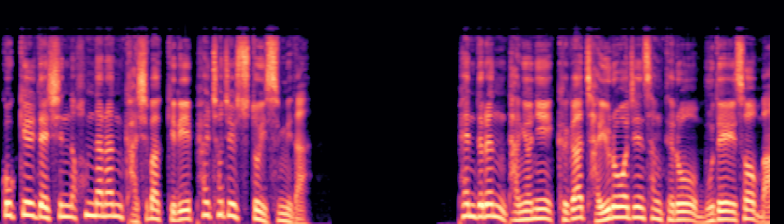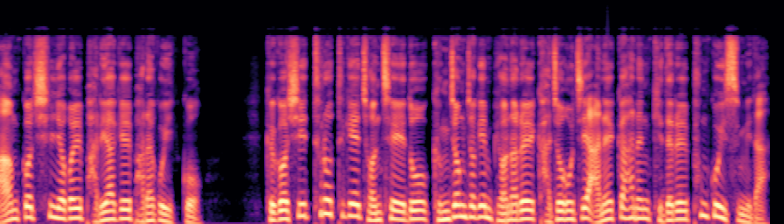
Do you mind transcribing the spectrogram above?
꽃길 대신 험난한 가시밭길이 펼쳐질 수도 있습니다. 팬들은 당연히 그가 자유로워진 상태로 무대에서 마음껏 실력을 발휘하길 바라고 있고 그것이 트로트계 전체에도 긍정적인 변화를 가져오지 않을까 하는 기대를 품고 있습니다.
